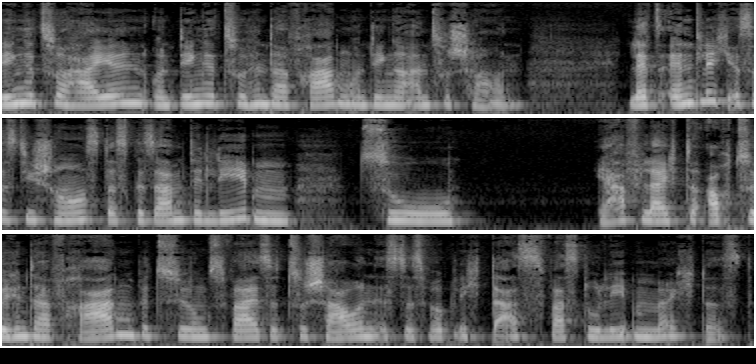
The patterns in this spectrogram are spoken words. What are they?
Dinge zu heilen und Dinge zu hinterfragen und Dinge anzuschauen. Letztendlich ist es die Chance, das gesamte Leben zu ja, vielleicht auch zu hinterfragen beziehungsweise zu schauen, ist es wirklich das, was du leben möchtest.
